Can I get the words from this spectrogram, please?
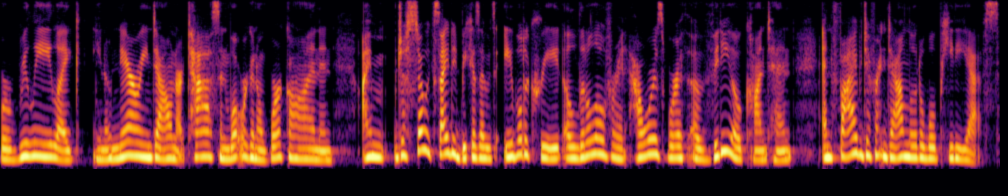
We're really like, you know, narrowing down our tasks and what we're going to work on. And I'm just so excited because I was able to create a little over an hour's worth of video content and five different downloadable PDFs.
